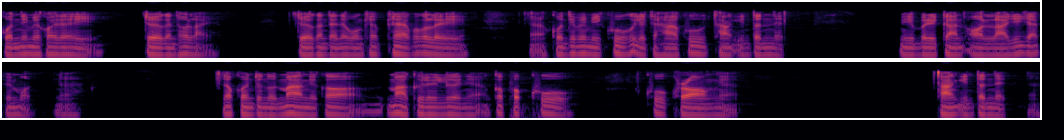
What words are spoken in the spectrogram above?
คนนี่ไม่ค่อยได้เจอกันเท่าไหร่ เจอกันแต่ในวงแคบๆเขาก็เลยคนที่ไม่มีคู่ก็อยากจะหาคู่ทางอินเทอร์เน็ต มีบริการออนไลน์เยอะแยะไปหมดนะแล้วคนจำนวนมากเนี่ยก็มากขึ้นเรื่อยๆเนี่ยก็พบคู่คู่ครองเนี่ยทางอินเทอร์เน็ตนะ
